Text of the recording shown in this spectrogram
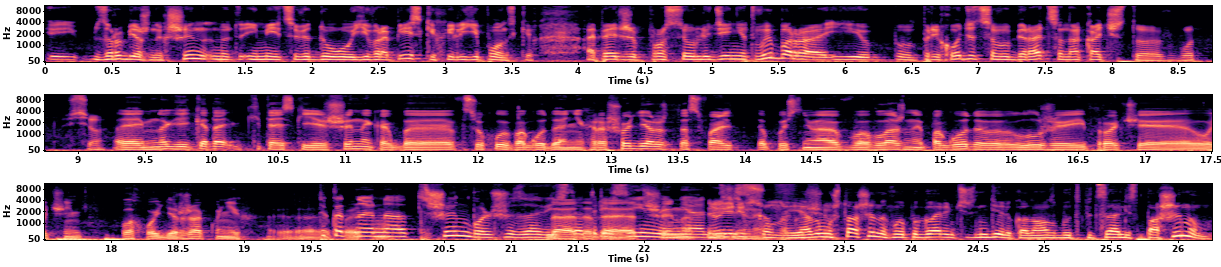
и зарубежных шин, ну, имеется в виду европейских или японских. Опять же, просто у людей нет выбора, и приходится выбирать цена-качество. Вот все. Э, И многие кита- китайские шины, как бы в сухую погоду они хорошо держат асфальт, допустим, а во влажную погоду лужи и прочее очень плохой держак у них. э, Так это, поэтому- наверное, от шин больше зависит, Да, от да, да, от резины, шин, не от от резины. Я еще. думаю, что о шинах мы поговорим через неделю, когда у нас будет специалист по шинам,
